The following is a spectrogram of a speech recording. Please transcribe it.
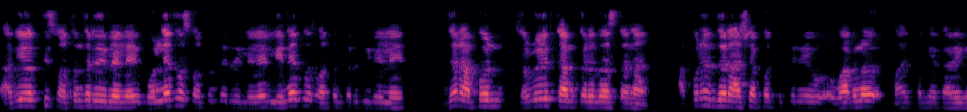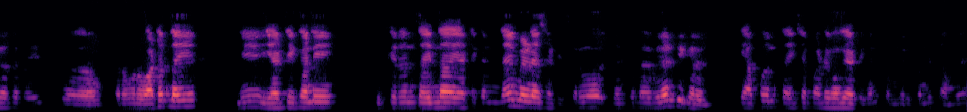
अभिव्यक्ती स्वातंत्र्य दिलेलं आहे बोलण्याचं स्वातंत्र्य दिलेलं आहे लिहिण्याचं स्वातंत्र्य दिलेलं आहे. जर आपण चळवळीत काम करत असताना आपणच जर अशा पद्धतीने वागणं माझ्यासारख्या कार्यकर्त्यांना बरोबर वाटत नाहीये मी या ठिकाणी किरणताईंना या ठिकाणी न्याय मिळण्यासाठी सर्व जनतेला विनंती करेन की आपण ताईच्या पाठीमागे या ठिकाणी खंबीरपणे थांबूया.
